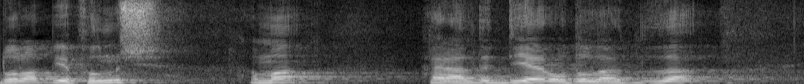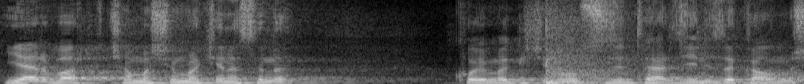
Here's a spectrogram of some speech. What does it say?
dolap yapılmış. Ama herhalde diğer odalarda da yer var çamaşır makinesini koymak için. O sizin tercihinize kalmış.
